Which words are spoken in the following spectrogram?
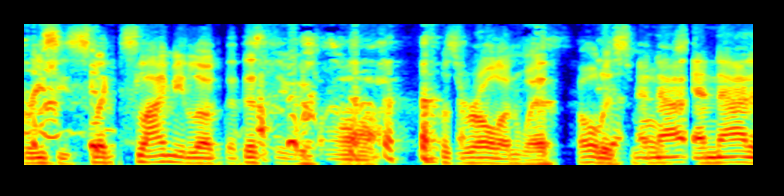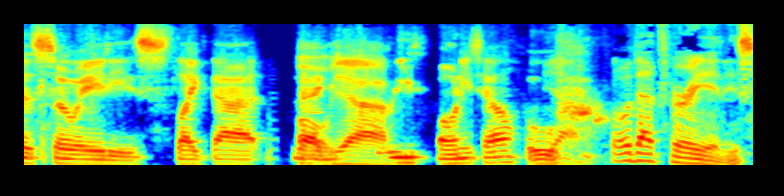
greasy, slick, slimy look that this dude Oh, was rolling with. Holy Yeah, smokes! and that and that is so 80s like that. that Oh, yeah. greased ponytail. Oof. yeah. Oh, that's very 80s.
